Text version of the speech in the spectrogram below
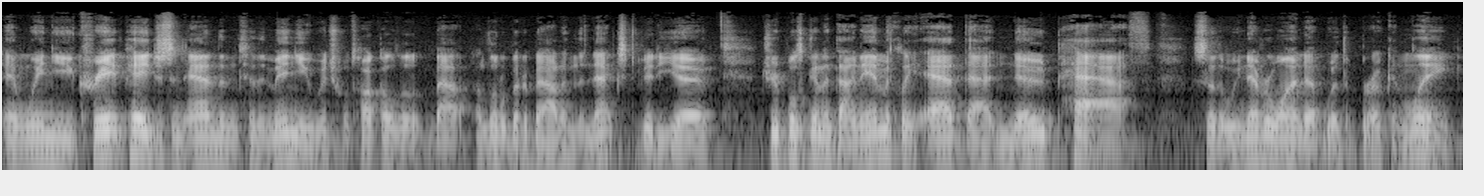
and when you create pages and add them to the menu, which we'll talk a little about a little bit about in the next video, Drupal's going to dynamically add that node path so that we never wind up with a broken link.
